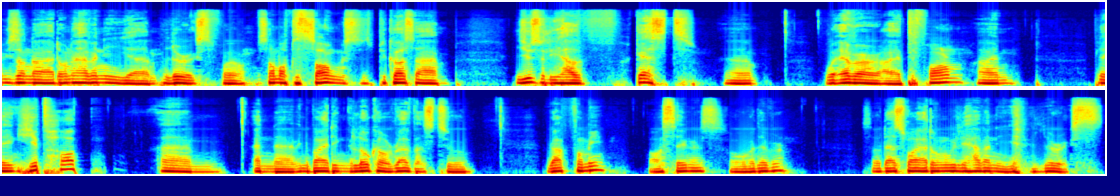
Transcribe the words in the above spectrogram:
Reason I don't have any um, lyrics for some of the songs is because I usually have guests uh, wherever I perform. I'm playing hip hop um, and uh, inviting local rappers to rap for me or singers or whatever. So that's why I don't really have any lyrics.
